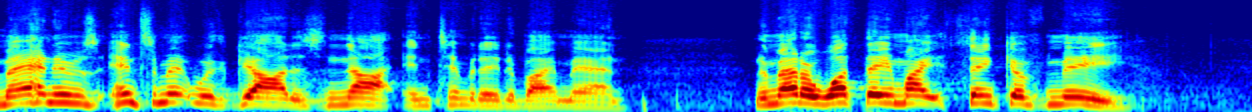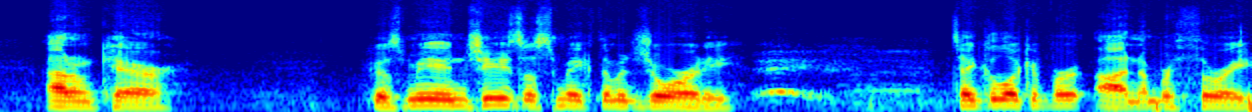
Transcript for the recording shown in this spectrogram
Man who's intimate with God is not intimidated by man. No matter what they might think of me, I don't care. Because me and Jesus make the majority. Take a look at uh, number three.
